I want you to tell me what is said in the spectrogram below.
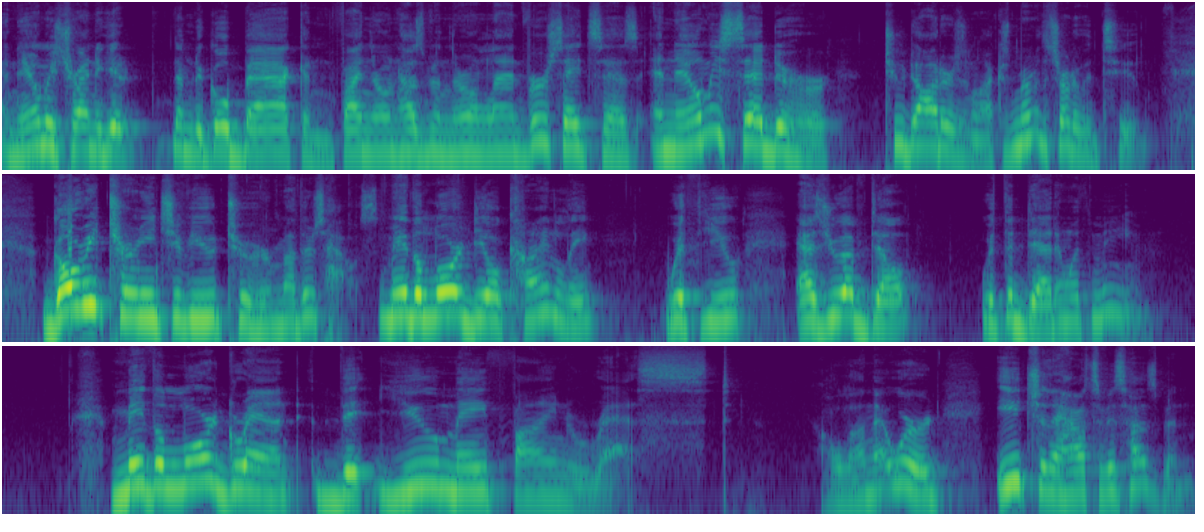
and Naomi's trying to get them to go back and find their own husband in their own land. Verse 8 says, And Naomi said to her two daughters in law, because remember, they started with two Go return each of you to her mother's house. May the Lord deal kindly with you as you have dealt with the dead and with me. May the Lord grant that you may find rest. Hold on that word, each in the house of his husband.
